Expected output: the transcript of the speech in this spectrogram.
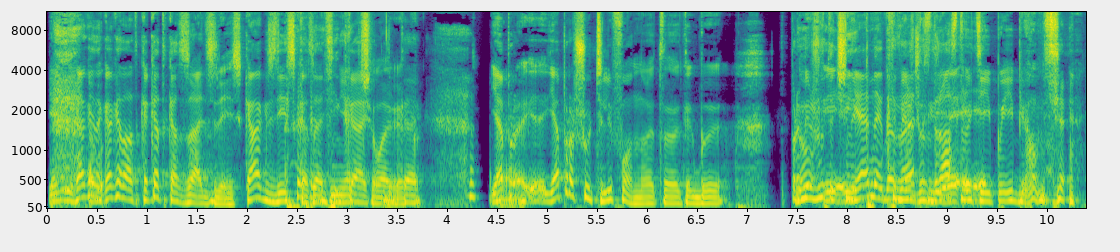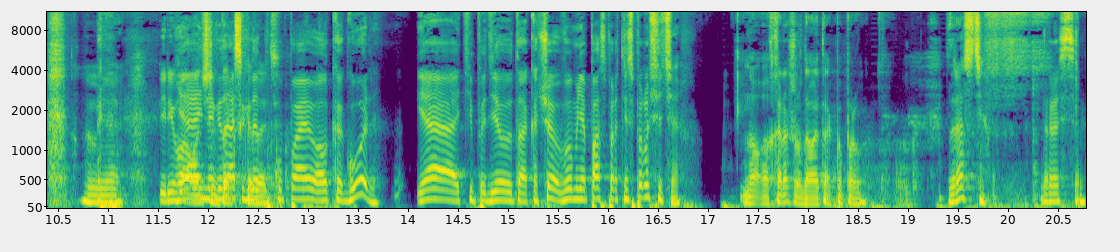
Я как, это, как, это, как отказать здесь? Как здесь сказать нет Никак, человеку? никак. Я, про- я прошу телефон, но это как бы промежуточный Ну, я пункт иногда, между здравствуйте я- и поебемся. У меня Я иногда, так когда сказать. покупаю алкоголь, я типа делаю так, а что, вы у меня паспорт не спросите? Ну, хорошо, давай так попробуем. Здравствуйте. Здрасте.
